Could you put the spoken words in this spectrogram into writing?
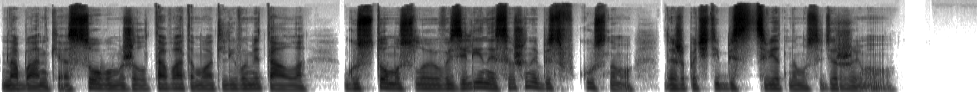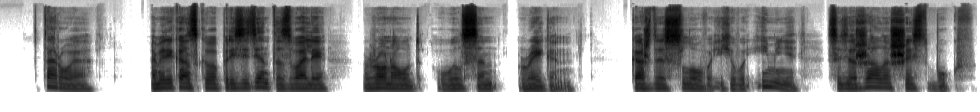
на банке, особому желтоватому отливу металла, густому слою вазелина и совершенно безвкусному, даже почти бесцветному содержимому. Второе. Американского президента звали Рональд Уилсон Рейган. Каждое слово его имени содержало шесть букв,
